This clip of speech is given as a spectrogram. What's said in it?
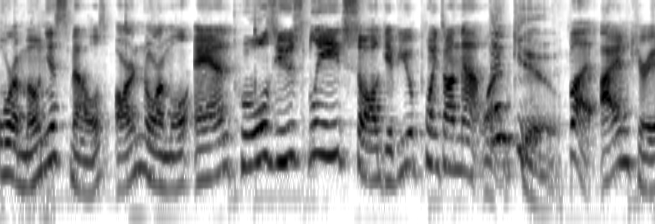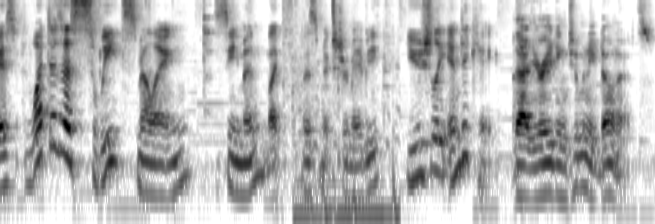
or ammonia smells are normal, and pools use bleach, so I'll give you a point on that one. Thank you. But I am curious, what does a sweet smelling semen, like this mixture maybe, usually indicate? That you're eating too many donuts.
